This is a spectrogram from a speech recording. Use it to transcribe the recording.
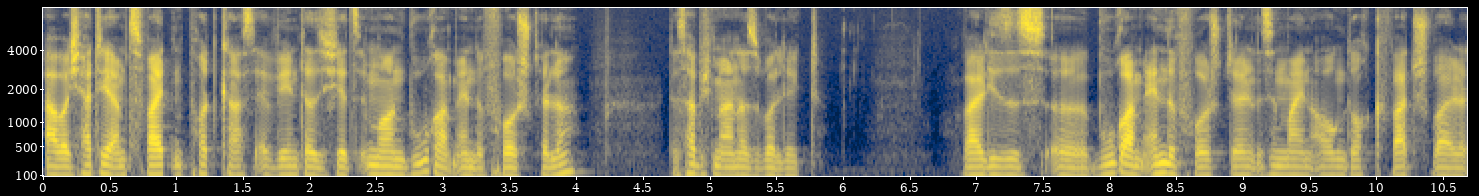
aber ich hatte ja im zweiten Podcast erwähnt, dass ich jetzt immer ein Buch am Ende vorstelle. Das habe ich mir anders überlegt. Weil dieses äh, Buch am Ende vorstellen ist in meinen Augen doch Quatsch, weil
